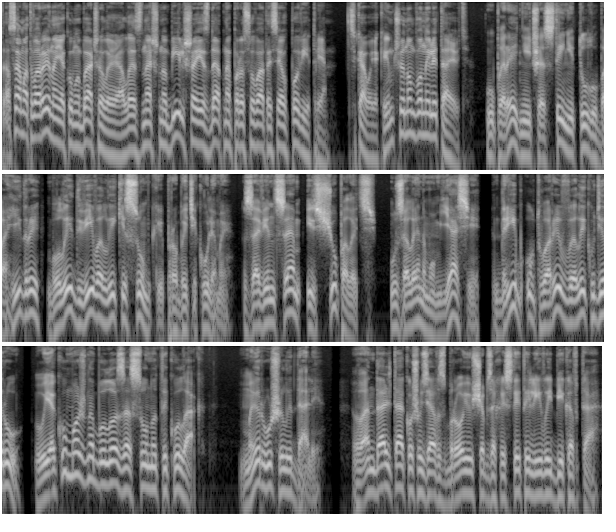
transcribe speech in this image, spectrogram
Та сама тварина, яку ми бачили, але значно більша і здатна пересуватися в повітрі. Цікаво, яким чином вони літають. У передній частині тулуба гідри були дві великі сумки, пробиті кулями. За вінцем із щупалець у зеленому м'ясі дріб утворив велику діру, у яку можна було засунути кулак. Ми рушили далі. Вандаль також узяв зброю, щоб захистити лівий бік авта.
